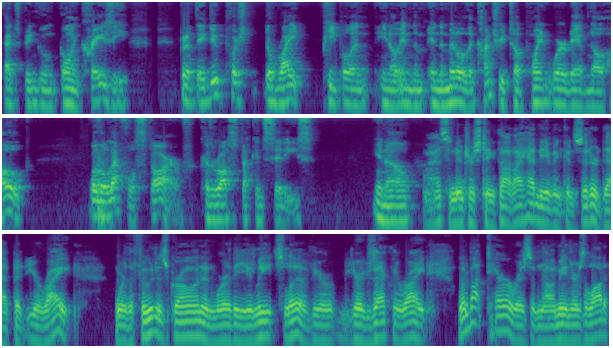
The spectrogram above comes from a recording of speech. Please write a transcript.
that's been going, crazy. But if they do push the right people in, you know, in the in the middle of the country to a point where they have no hope, well, the left will starve because we're all stuck in cities you know well, that's an interesting thought i hadn't even considered that but you're right where the food is grown and where the elites live you're you're exactly right. What about terrorism though? I mean there's a lot of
